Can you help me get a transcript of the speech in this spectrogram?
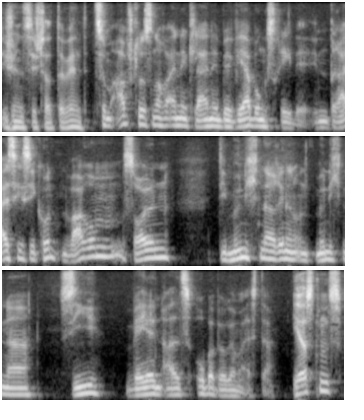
die schönste Stadt der Welt. Zum Abschluss noch eine kleine Bewerbungsrede in 30 Sekunden. Warum sollen die Münchnerinnen und Münchner Sie wählen als Oberbürgermeister? Erstens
